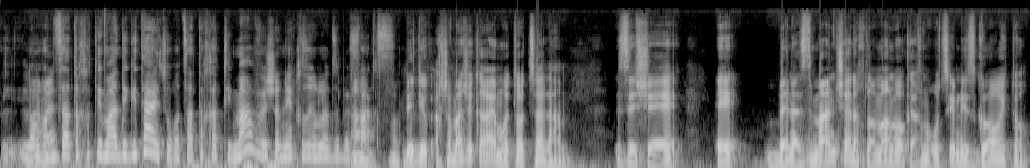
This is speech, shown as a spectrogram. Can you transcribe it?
לא? רצה את החתימה הדיגיטלית, הוא רצה את החתימה, ושאני אחזיר לו את זה בפקס. אה, אוקיי. בדיוק. עכשיו, מה שקרה עם אותו צלם, זה שבין הזמן שאנחנו אמרנו, אוקיי, אנחנו רוצים לסגור איתו,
